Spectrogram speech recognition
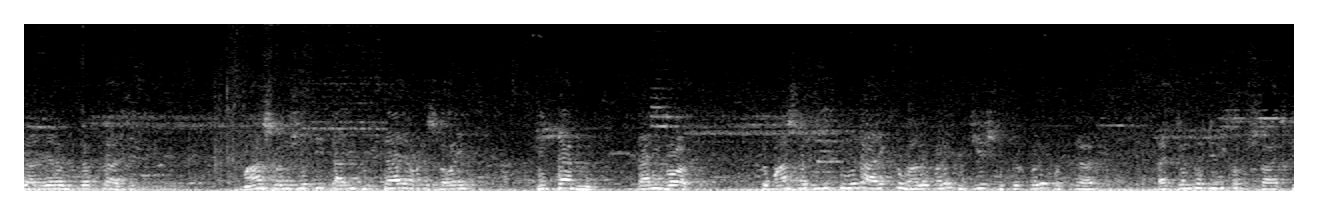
যারা যারা উদ্যোক্তা আছে, মা সরস্বতী, তারই বিদ্যায় আমরা সবাই বিদ্যান হই তারই বর। তো মা সরস্বতী পুজোটা আরেকটু ভালো করে গুছিয়ে সুন্দর করে করতে হবে তার জন্য যদি কোনো সাহায্য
